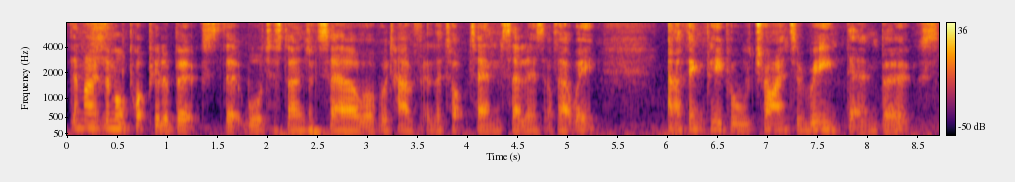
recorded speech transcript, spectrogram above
the, mo- the more popular books that Waterstones would sell or would have in the top 10 sellers of that week. And I think people try to read them books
